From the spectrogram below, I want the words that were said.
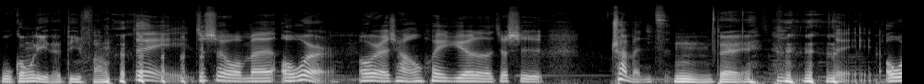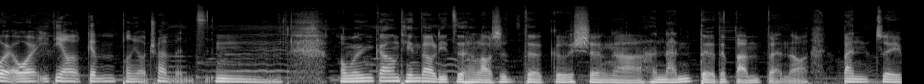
五公里的地方。对，就是我们偶尔偶尔常会约了，就是串门子，嗯，对，嗯、对，偶尔偶尔一定要跟朋友串门子。嗯，我们刚刚听到李子恒老师的歌声啊，很难得的版本哦。半醉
